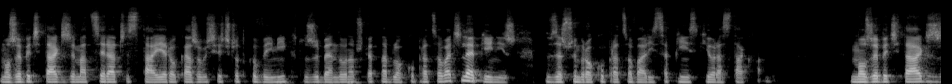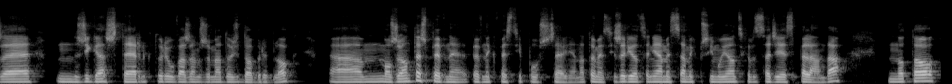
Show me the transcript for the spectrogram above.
Może być tak, że Macyra czy Stajer okażą się środkowymi, którzy będą na przykład na bloku pracować lepiej niż w zeszłym roku pracowali Sapiński oraz Takwan. Może być tak, że Giga Stern, który uważam, że ma dość dobry blok, um, może on też pewne, pewne kwestie pouszczelnia. Natomiast jeżeli oceniamy samych przyjmujących, w zasadzie jest Pelanda, no to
